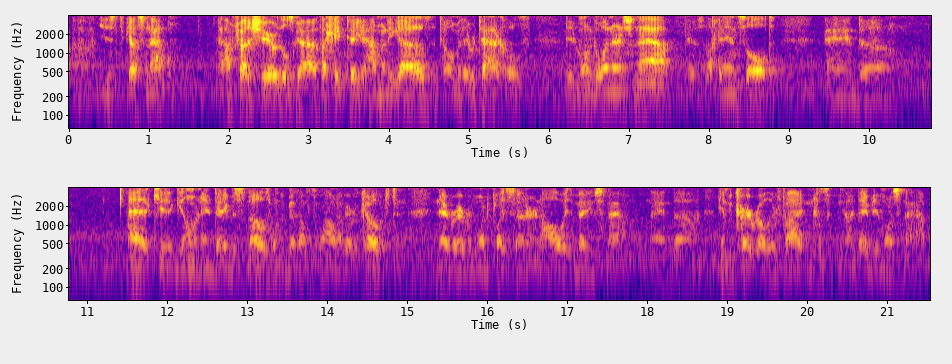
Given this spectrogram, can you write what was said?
Uh, you just got to snap them. And I've tried to share with those guys. I can't tell you how many guys that told me they were tackles, didn't want to go in there and snap. It was like an insult. And uh, I had a kid at Gilmer named David Snow, one of the best offensive linemen I've ever coached, and never ever wanted to play center, and always made him snap. And uh, him and Kurt Rowe, they're fighting because you know, David didn't want to snap.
